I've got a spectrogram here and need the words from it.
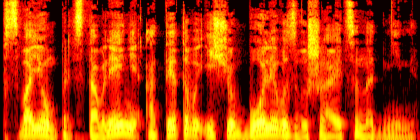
в своем представлении от этого еще более возвышается над ними.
